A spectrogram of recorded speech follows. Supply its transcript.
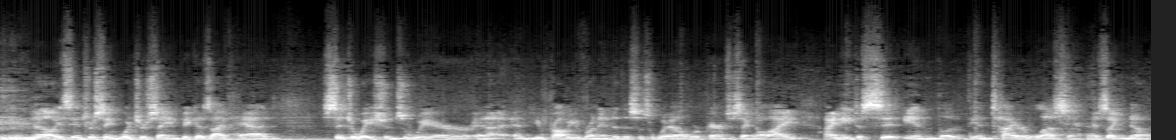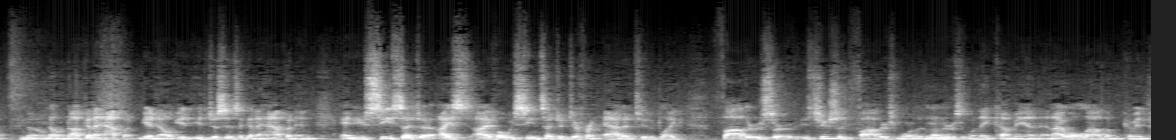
No, it's interesting what you're saying because I've had situations where, and I, and you probably have run into this as well, where parents are saying, "Well, I I need to sit in the the entire lesson." It's like, no, No. no, not going to happen. You know, it, it just isn't going to happen. And and you see such a, I, I've always seen such a different attitude, like. Fathers, or it's usually fathers more than mm. mothers when they come in, and I will allow them to come in.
